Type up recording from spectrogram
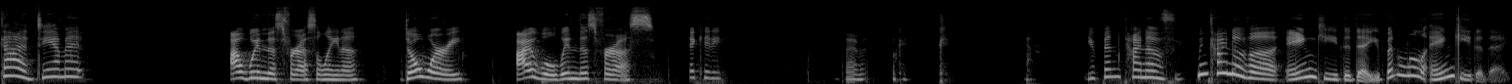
God damn it. I'll win this for us, Elaina. Don't worry. I will win this for us. Hey, kitty. Damn it. Okay. Okay. Yeah. You've been kind of you've been kind of uh angy today. You've been a little angy today.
